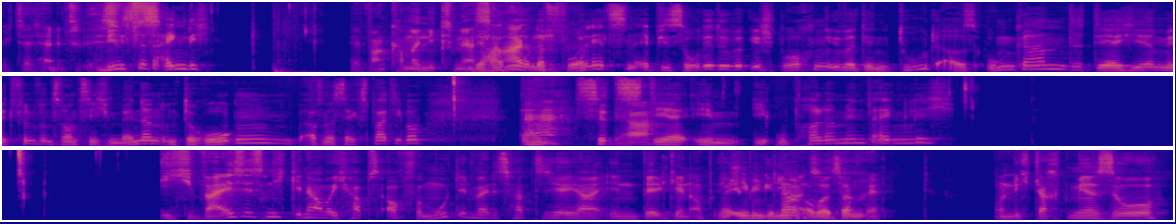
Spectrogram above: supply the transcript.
wie ist das eigentlich? Wann kann man nichts mehr Wir haben ja in sagen? der vorletzten Episode darüber gesprochen, über den Dude aus Ungarn, der hier mit 25 Männern und Drogen auf einer Sexparty war. Ähm, Ah, sitzt ja. der im EU-Parlament eigentlich? Ich weiß es nicht genau, aber ich habe es auch vermutet, weil das hat sich ja in Belgien abgespielt. eben die genau, aber dann- Sache. Und ich dachte mir so,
